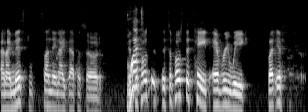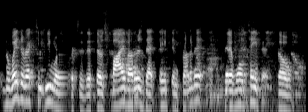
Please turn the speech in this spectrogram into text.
and I missed Sunday night's episode. It's What? Supposed to, it's supposed to tape every week, but if the way DirecTV works is if there's five others that taped in front of it, then it won't tape it. So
